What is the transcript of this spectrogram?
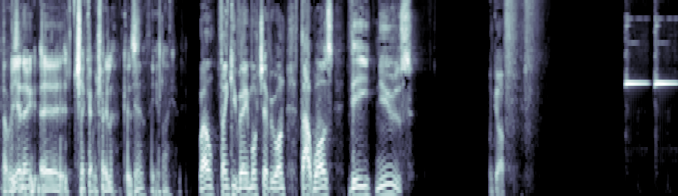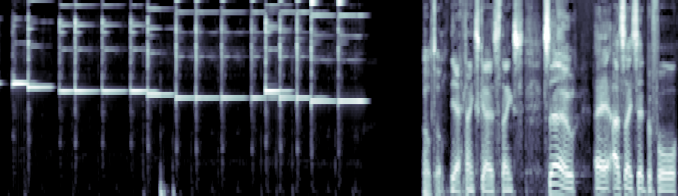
that was yeah, it. no. Uh, check out the trailer because Yeah. I think you'd like it. Well, thank you very much, everyone. That was the news. God. Well done. Yeah, thanks, guys. Thanks. So, uh, as I said before,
